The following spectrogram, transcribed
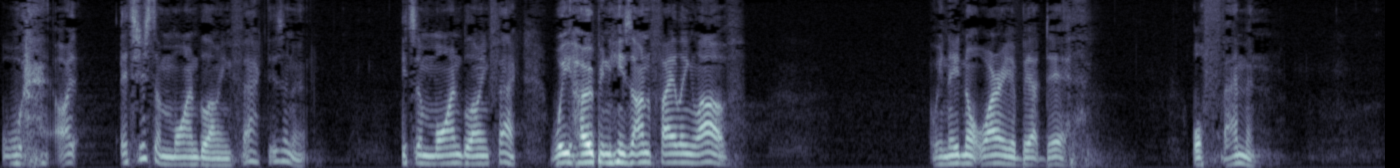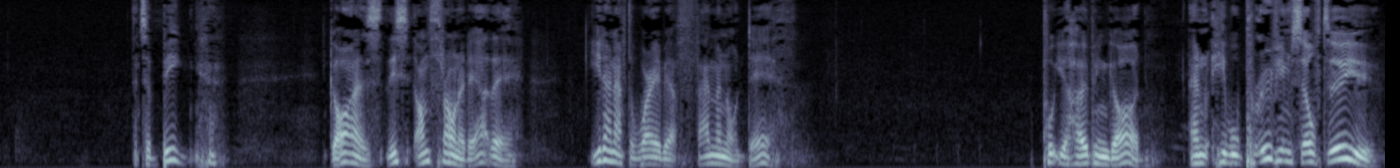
I, it's just a mind blowing fact, isn't it? It's a mind blowing fact. We hope in His unfailing love. We need not worry about death or famine. It's a big, guys, this, I'm throwing it out there. You don't have to worry about famine or death. Put your hope in God and He will prove Himself to you.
